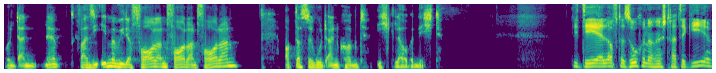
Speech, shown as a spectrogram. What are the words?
Und dann ne, quasi immer wieder fordern, fordern, fordern. Ob das so gut ankommt, ich glaube nicht die DL auf der Suche nach einer Strategie,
